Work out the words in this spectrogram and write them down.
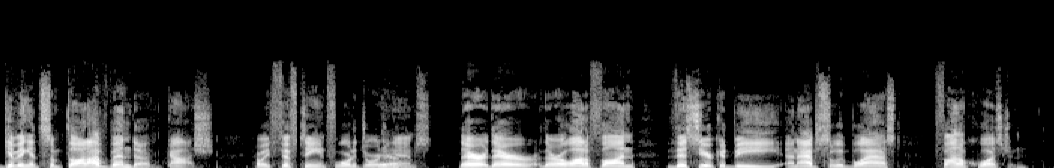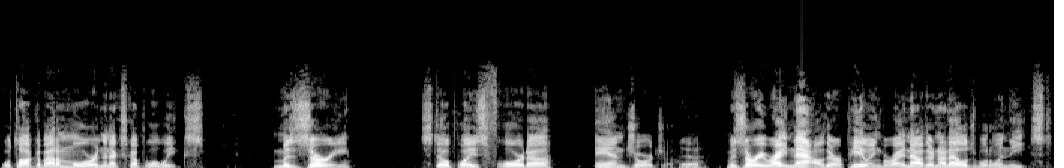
giving it some thought. I've been to, gosh, probably 15 Florida Georgia Yeah. games. They're they're they're a lot of fun. This year could be an absolute blast. Final question. We'll talk about them more in the next couple of weeks. Missouri still plays Florida and Georgia. Yeah. Missouri right now they're appealing, but right now they're not eligible to win the East,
